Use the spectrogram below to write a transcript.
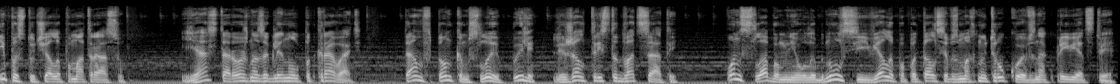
и постучала по матрасу. Я осторожно заглянул под кровать. Там в тонком слое пыли лежал 320-й. Он слабо мне улыбнулся и вяло попытался взмахнуть рукой в знак приветствия.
